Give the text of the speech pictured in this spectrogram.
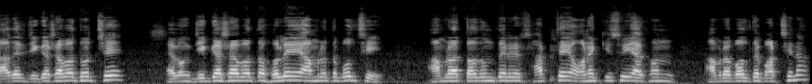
তাদের জিজ্ঞাসাবাদ হচ্ছে এবং জিজ্ঞাসাবাদ হলে আমরা তো বলছি। আমরা তদন্তের স্বার্থে অনেক কিছুই এখন আমরা বলতে পারছি না।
